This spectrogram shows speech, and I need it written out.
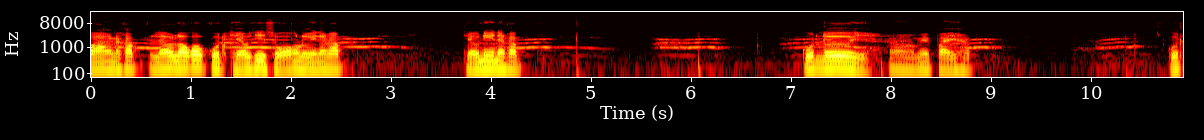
วางนะครับ แล้วเราก็กดแถวที่สองเลยนะครับ แถวนี้นะครับ กดเลยอ่าไม่ไปครับ กด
